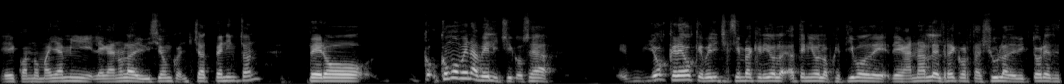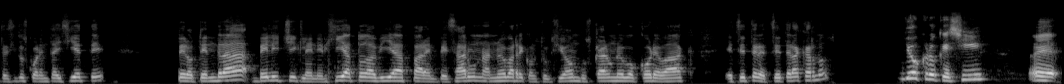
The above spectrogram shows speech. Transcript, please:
eh, cuando Miami le ganó la división con Chad Pennington, pero ¿cómo ven a Belichick? O sea, yo creo que Belichick siempre ha, querido, ha tenido el objetivo de, de ganarle el récord a Shula de victorias de 347, pero ¿tendrá Belichick la energía todavía para empezar una nueva reconstrucción, buscar un nuevo coreback, etcétera, etcétera, Carlos? Yo creo que sí. Eh,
